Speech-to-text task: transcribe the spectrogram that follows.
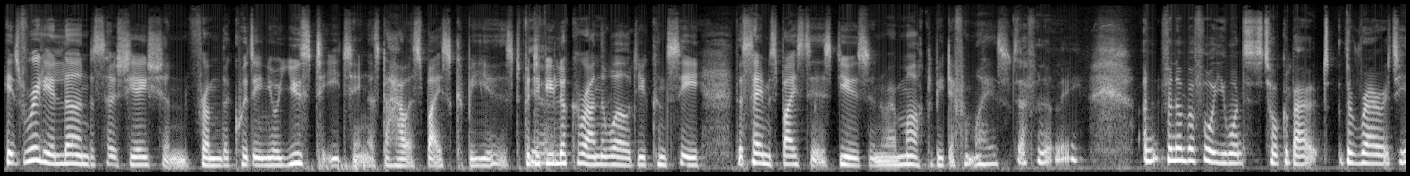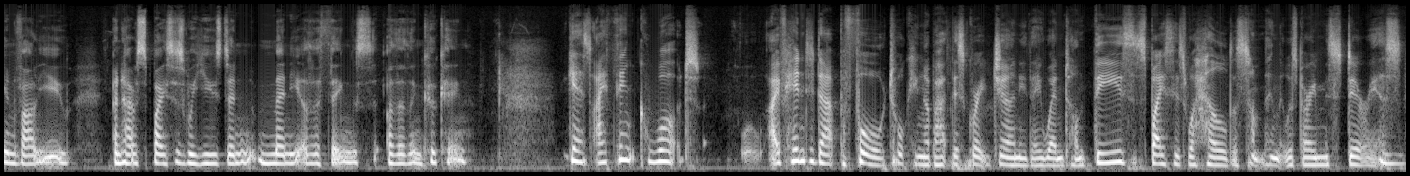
It's really a learned association from the cuisine you're used to eating as to how a spice could be used. But yeah. if you look around the world, you can see the same spices used in remarkably different ways definitely. And for number four, you wanted to talk about the rarity and value and how spices were used in many other things other than cooking. Yes, I think what I've hinted at before, talking about this great journey they went on, these spices were held as something that was very mysterious, mm.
